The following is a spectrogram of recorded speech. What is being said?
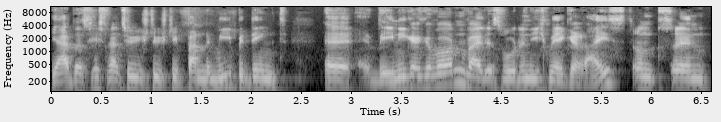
ja, das ist natürlich durch die Pandemie bedingt äh, weniger geworden, weil es wurde nicht mehr gereist. Und, ähm,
